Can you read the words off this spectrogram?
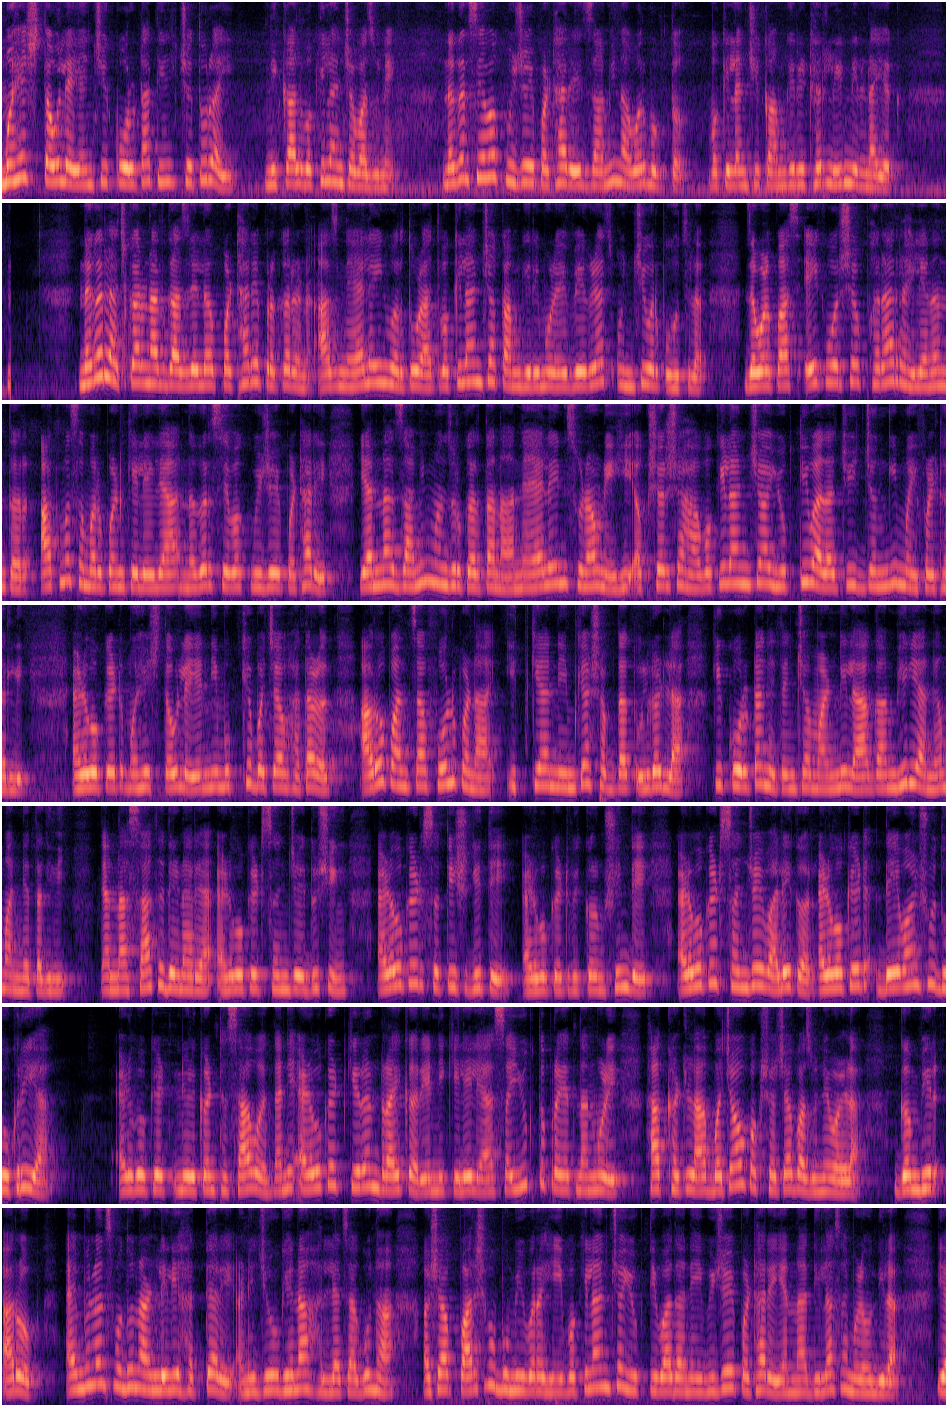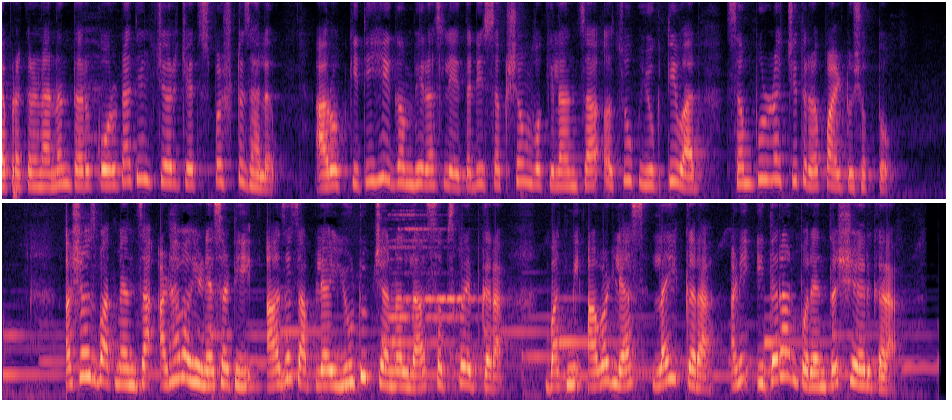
महेश तवले यांची कोर्टातील चतुराई निकाल वकिलांच्या बाजूने. नगरसेवक विजय पठारे जामिनावर मुक्त. वकिलांची कामगिरी ठरली निर्णायक. नगर राजकारणात गाजलेलं पठारे प्रकरण आज न्यायालयीन वर्तुळात वकिलांच्या कामगिरीमुळे वेगळ्याच उंचीवर पोहोचलं. जवळपास एक वर्ष फरार राहिल्यानंतर आत्मसमर्पण केलेल्या नगरसेवक विजय पठारे यांना जामीन मंजूर करताना न्यायालयीन सुनावणी ही अक्षरशः वकिलांच्या युक्तिवादाची जंगी मैफल ठरली. ॲडव्होकेट महेश तवले यांनी मुख्य बचाव हाताळत आरोपांचा फोलपणा इतक्या नेमक्या शब्दात उलगडला की कोर्टाने त्यांच्या मांडणीला गांभीर्यानं मान्यता दिली. त्यांना साथ देणाऱ्या advocate Sanjay Dushing advocate Satish Gite advocate Vikram Shinde advocate Sanjay Walekar advocate Devanshu Dhokariya advocate Nilkanth Sawant आणि ॲडव्होकेट किरण रायकर यांनी केलेल्या संयुक्त प्रयत्नांमुळे हा खटला बचाव पक्षाच्या बाजूने वळला. गंभीर आरोप ॲम्ब्युलन्समधून आणलेली हत्यारे आणि जीवघेणा हल्ल्याचा गुन्हा अशा पार्श्वभूमीवरही वकिलांच्या युक्तिवादाने विजय पठारे यांना दिलासा मिळवून दिला. या प्रकरणानंतर कोर्टातील चर्चेत स्पष्ट झालं. आरोप कितीही गंभीर असले तरी सक्षम वकिलांचा अचूक युक्तिवाद संपूर्ण चित्र पालटू शकतो. अशाच बातम्यांचा आढावा घेण्यासाठी आजच आपल्या यूट्यूब चॅनलला सबस्क्राईब करा. बातमी आवडल्यास लाईक करा आणि इतरांपर्यंत शेअर करा.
